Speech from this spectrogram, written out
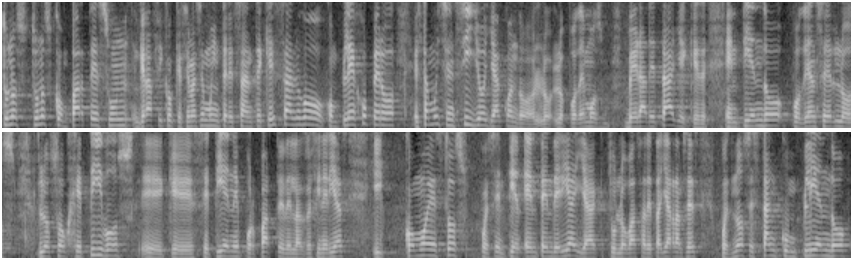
tú nos, tú nos compartes un gráfico que se me hace muy interesante, que es algo complejo, pero está muy sencillo ya cuando lo, podemos ver a detalle, que entiendo podrían ser los, los objetivos eh, que se tiene por parte de las refinerías y cómo estos, pues entendería, y ya tú lo vas a detallar, Ramsés, pues no se están cumpliendo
